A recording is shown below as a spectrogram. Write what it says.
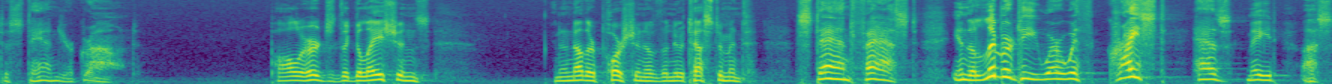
to stand your ground. Paul urged the Galatians in another portion of the New Testament stand fast in the liberty wherewith Christ has made us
